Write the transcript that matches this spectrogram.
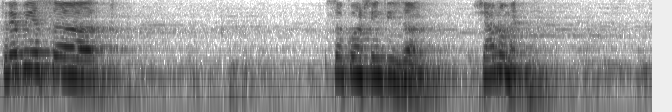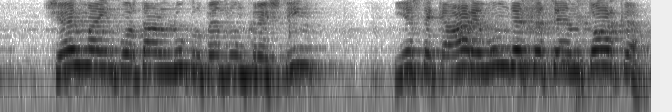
trebuie să, să conștientizăm. Și anume, cel mai important lucru pentru un creștin este că are unde să se întoarcă.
